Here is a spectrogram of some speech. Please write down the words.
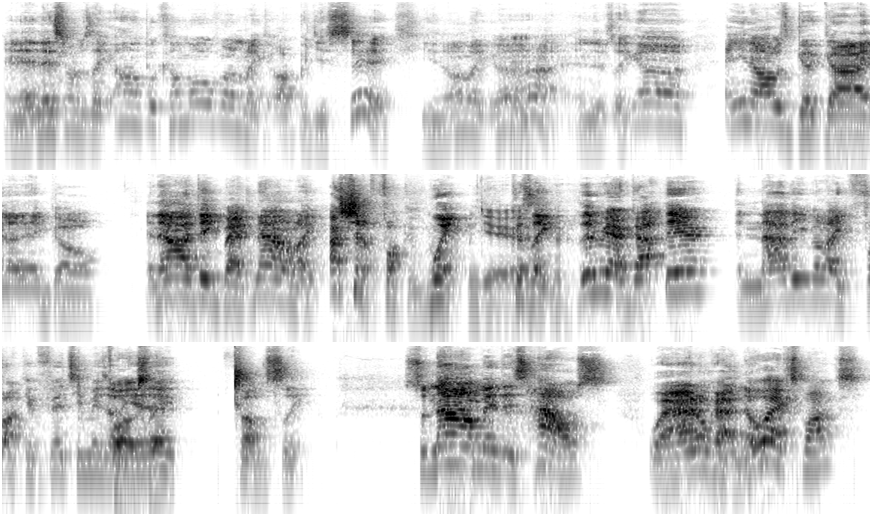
And then this one was like, "Oh, but come over." I'm like, "Oh, but you're sick," you know, like, uh And it was like, "Uh," and you know, I was a good guy, and I didn't go. And now I think back now, I'm like, I should have fucking went. Yeah. Because like literally, I got there, and not even like fucking 15 minutes. Fall I there, asleep. Fell asleep. So now I'm in this house where I don't got no Xbox,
